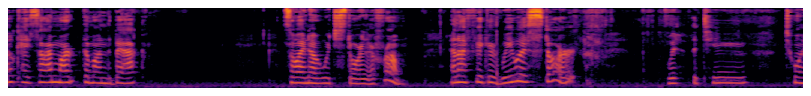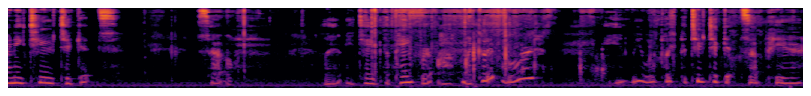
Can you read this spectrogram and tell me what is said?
Okay, so I marked them on the back so I know which store they're from. And I figured we would start with the 222 tickets. So let me take the paper off my clipboard and we will put the two tickets up here.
